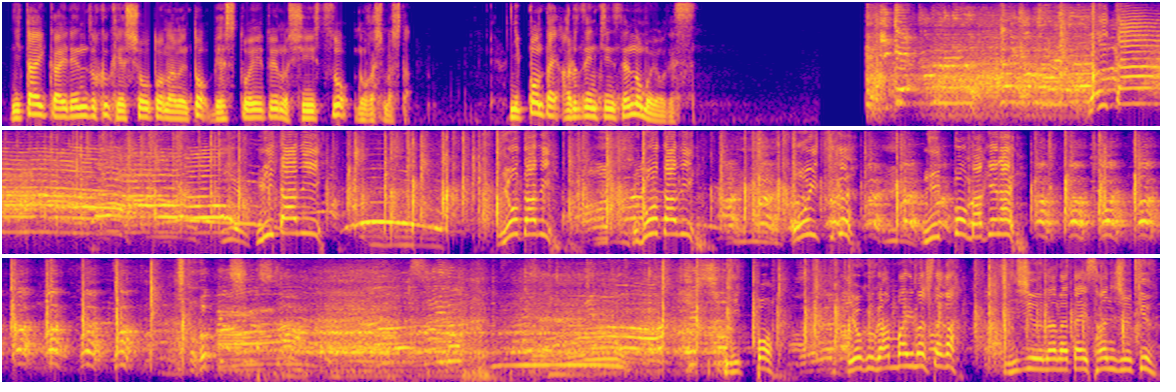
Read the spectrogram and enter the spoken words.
2大会連続決勝トーナメントベスト8への進出を逃しました。日本対アルゼンチン戦の模様です。三たび。四たび。五たび。追いつく。日本負けない日本よく頑張りましたが27対39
